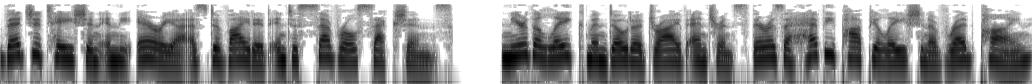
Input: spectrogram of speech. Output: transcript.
Vegetation in the area is divided into several sections. Near the Lake Mendota Drive entrance there is a heavy population of red pine,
